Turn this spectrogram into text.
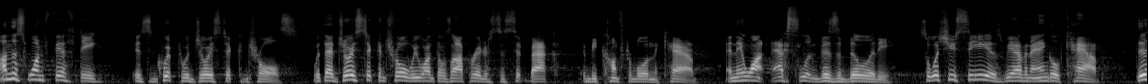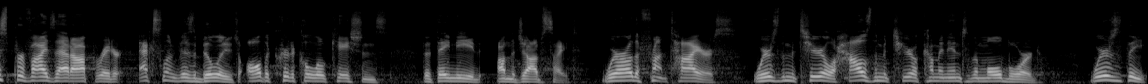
On this 150, it's equipped with joystick controls. With that joystick control, we want those operators to sit back and be comfortable in the cab. And they want excellent visibility. So what you see is we have an angled cab. This provides that operator excellent visibility to all the critical locations that they need on the job site. Where are the front tires? Where's the material? Or how's the material coming into the moldboard? Where's the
